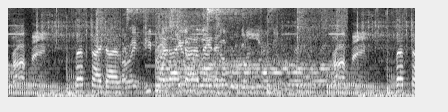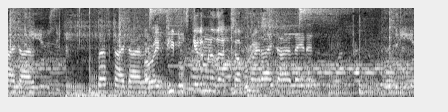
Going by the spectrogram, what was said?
Dropping. Left eye dilated. All right, people, right let's eye get him dilated. we're gonna lose him. Dropping. Left eye dilated. Left eye dilated. right, people, let's get him into that tub or Right eye dilated. we're gonna lose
